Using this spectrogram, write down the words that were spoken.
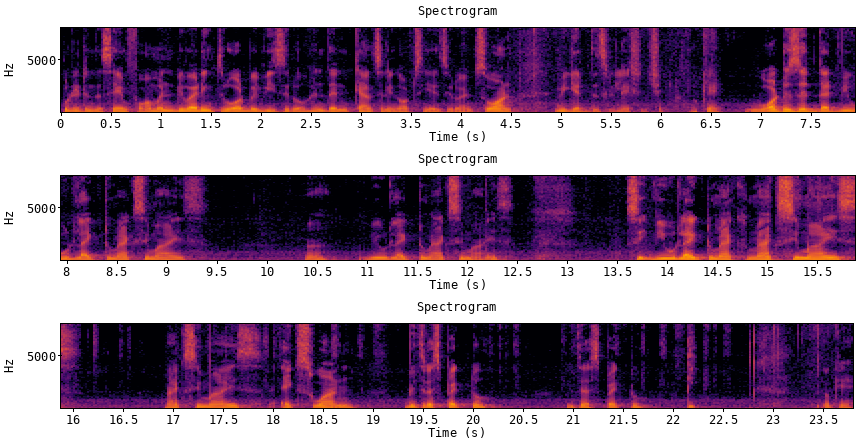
put it in the same form and dividing throughout by V 0 and then cancelling out C A 0 and so on, we get this relationship. Okay. What is it that we would like to maximize? Huh? We would like to maximize, see we would like to mac maximize maximize x 1 with respect to with respect to t. Okay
